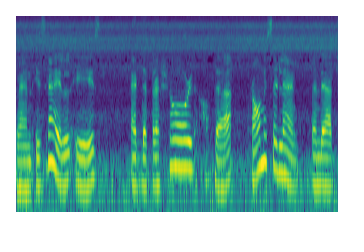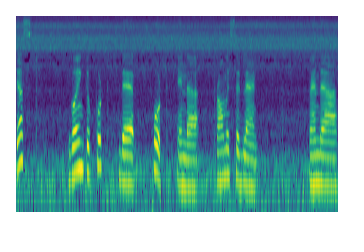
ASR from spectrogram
when Israel is at the threshold of the promised land, when they are just going to put their foot in the promised land, when they are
